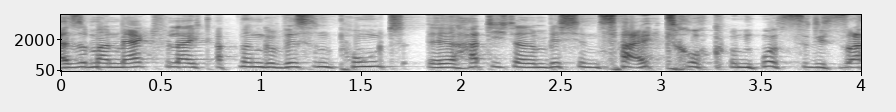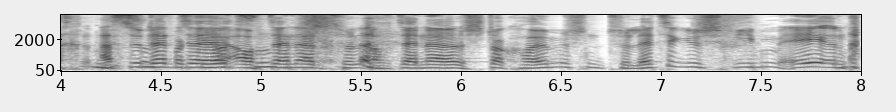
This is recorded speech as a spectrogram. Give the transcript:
Also man merkt vielleicht, ab einem gewissen Punkt äh, hatte ich dann ein bisschen Zeitdruck und musste die Sachen Hast du das äh, auf, deiner, auf deiner stockholmischen Toilette geschrieben, ey, und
